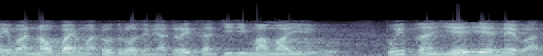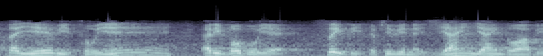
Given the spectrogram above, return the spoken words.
နေမှနောက်ပိုင်းမှာဒုသရောစင်များတရိษံကြီးကြီးမားမားကြီးတွေကိုသွေးတန်ရဲရဲနဲ့ပါသက်ရဲပြီဆိုရင်အဲ့ဒီပုဂ္ဂိုလ်ရဲ့စိတ်ဒီတဖြည်းဖြည်းနဲ့ရိုင်းရိုင်းသွားပြီ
